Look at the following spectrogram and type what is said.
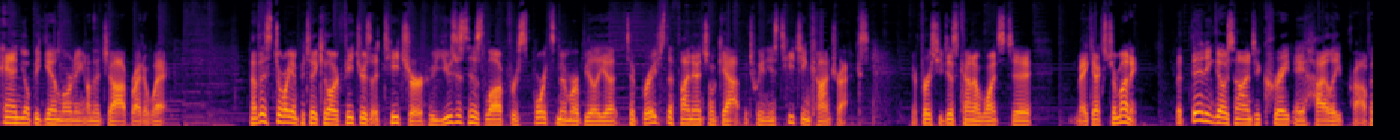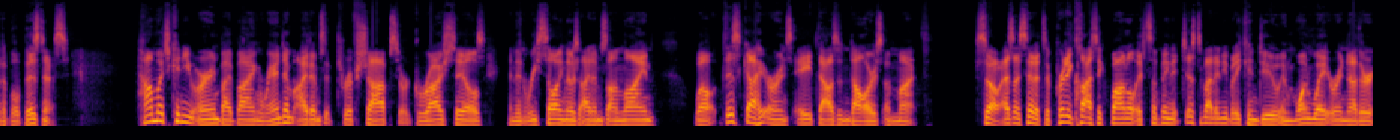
and you'll begin learning on the job right away. Now, this story in particular features a teacher who uses his love for sports memorabilia to bridge the financial gap between his teaching contracts. At first, he just kind of wants to make extra money, but then he goes on to create a highly profitable business. How much can you earn by buying random items at thrift shops or garage sales and then reselling those items online? Well, this guy earns $8,000 a month. So, as I said, it's a pretty classic model. It's something that just about anybody can do in one way or another.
